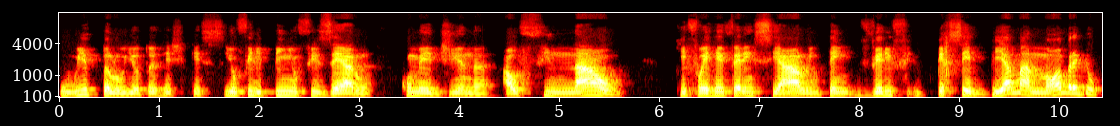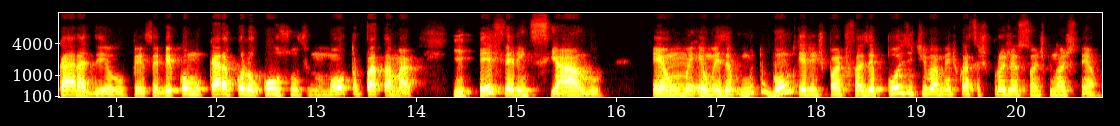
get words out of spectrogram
o Ítalo e, eu tô esqueci, e o Filipinho fizeram com Medina ao final que foi referenciá-lo, perceber a manobra que o cara deu, perceber como o cara colocou o surf num outro patamar e referenciá-lo é um, é um exemplo muito bom que a gente pode fazer positivamente com essas projeções que nós temos.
